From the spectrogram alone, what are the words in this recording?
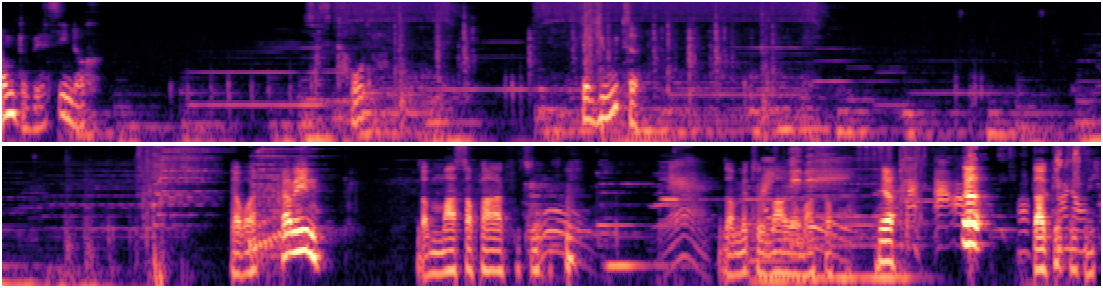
Komm, du willst ihn doch. Das ist Cola. Der Jute. Jawohl. Hab ihn. Unser Masterplan hat funktioniert. Yeah. Unser Mittel Mario did Master. it. Ja. Oh, Äh, Da gibt es nicht.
